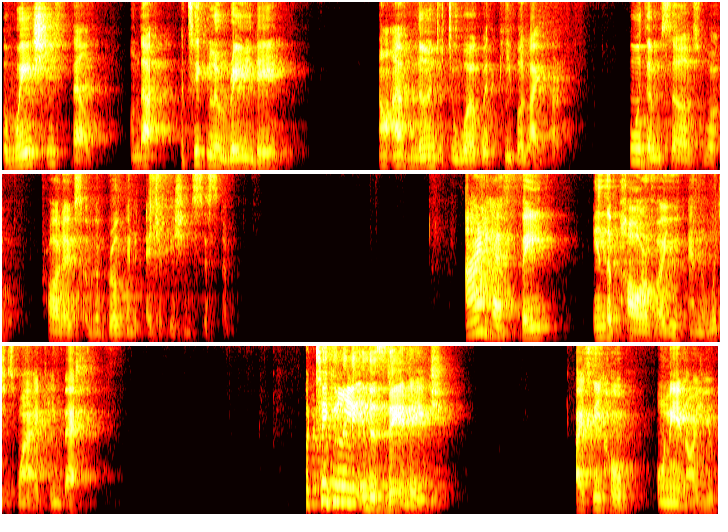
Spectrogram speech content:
the way she felt on that particular rainy day, now I've learned to work with people like her, who themselves were products of a broken education system. I have faith in the power of our youth, and which is why I came back. Particularly in this day and age, I see hope only in our youth.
